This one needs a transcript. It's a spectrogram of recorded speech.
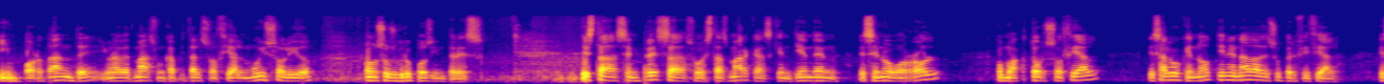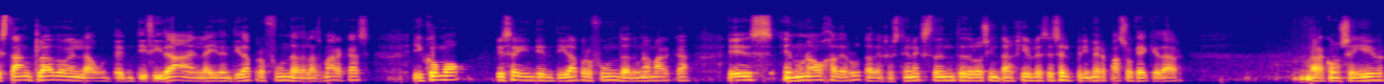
importante y una vez más un capital social muy sólido con sus grupos de interés. Estas empresas o estas marcas que entienden ese nuevo rol como actor social es algo que no tiene nada de superficial, está anclado en la autenticidad, en la identidad profunda de las marcas y cómo esa identidad profunda de una marca es en una hoja de ruta de gestión excelente de los intangibles, es el primer paso que hay que dar para conseguir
